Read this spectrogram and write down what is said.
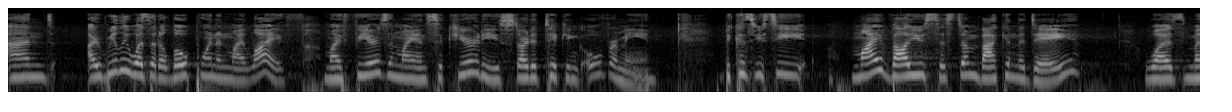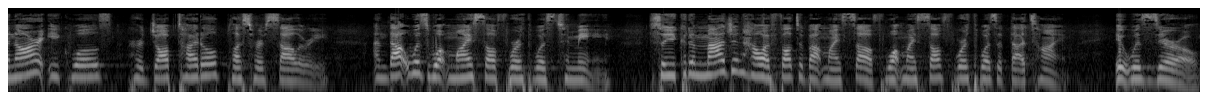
And I really was at a low point in my life. My fears and my insecurities started taking over me. Because you see, my value system back in the day was Manar equals her job title plus her salary. And that was what my self-worth was to me. So you could imagine how I felt about myself, what my self-worth was at that time. It was zero.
